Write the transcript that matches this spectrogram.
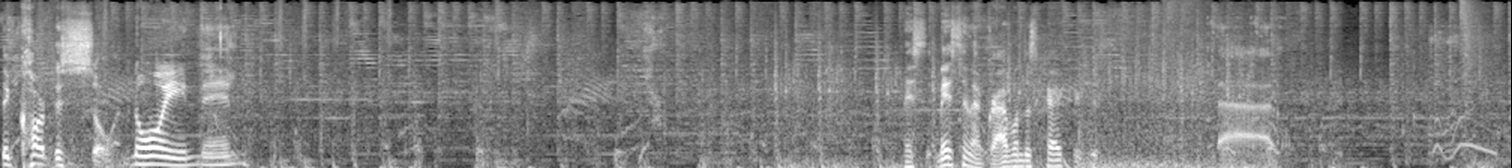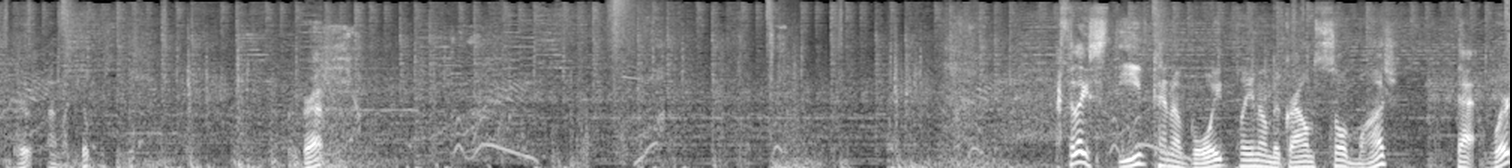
The card is so annoying, man. Miss, missing a grab on this character just bad. Oh, I'm a kill Grab. I feel like Steve can avoid playing on the ground so much that where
